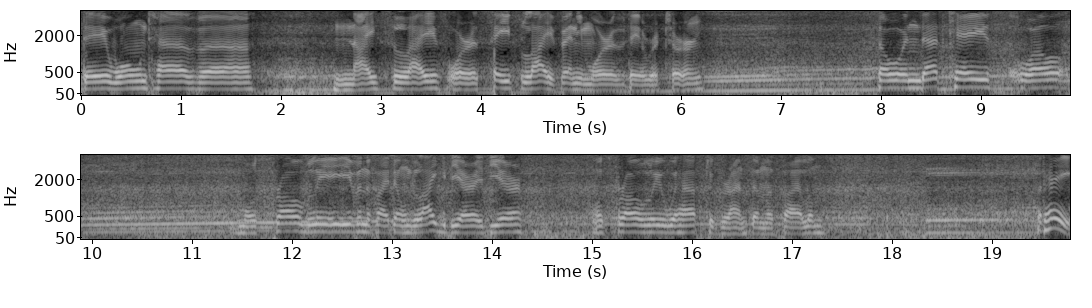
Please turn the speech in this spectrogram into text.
they won't have a nice life or a safe life anymore if they return. So in that case, well, most probably, even if I don't like the idea, most probably we have to grant them asylum. But hey,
